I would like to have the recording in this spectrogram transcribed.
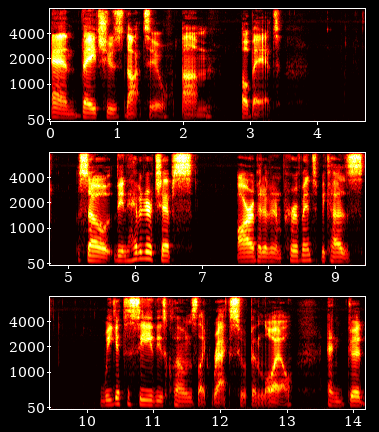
and they choose not to um, obey it. So the inhibitor chips are a bit of an improvement because we get to see these clones like Rex who have been loyal and good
